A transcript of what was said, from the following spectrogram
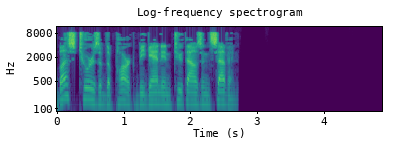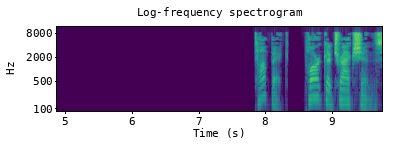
Bus tours of the park began in 2007. Topic: Park attractions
